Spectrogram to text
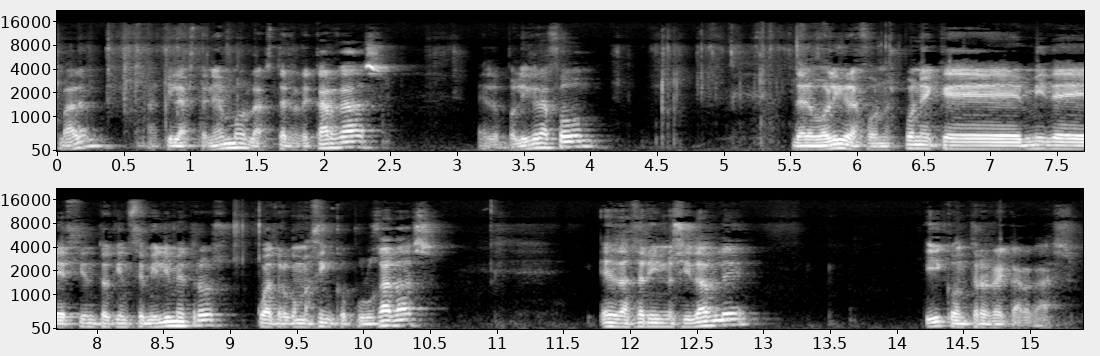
¿Vale? Aquí las tenemos, las tres recargas, el bolígrafo. Del bolígrafo nos pone que mide 115 milímetros, 4,5 pulgadas, es de acero inoxidable y con tres recargas.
